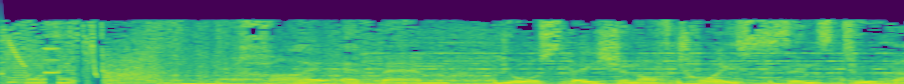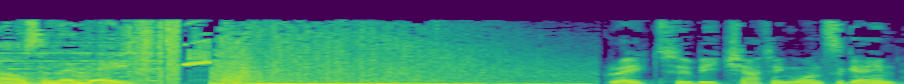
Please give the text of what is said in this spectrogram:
Chai FM, your station of choice since 2008. Great to be chatting once again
